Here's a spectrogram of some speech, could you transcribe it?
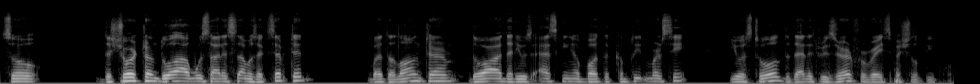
So the short term dua of Musa salam was accepted, but the long term dua that he was asking about the complete mercy, he was told that that is reserved for very special people.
